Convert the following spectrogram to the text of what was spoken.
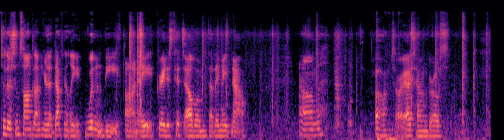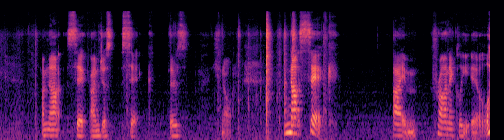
So there's some songs on here that definitely wouldn't be on a greatest hits album that they made now. Um, oh, I'm sorry, I sound gross. I'm not sick. I'm just sick. There's know, I'm not sick. I'm chronically ill.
